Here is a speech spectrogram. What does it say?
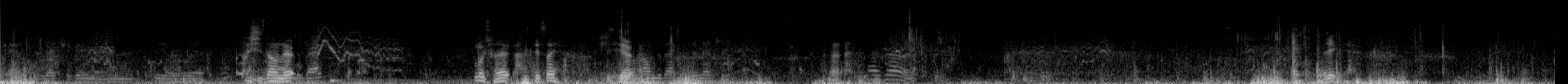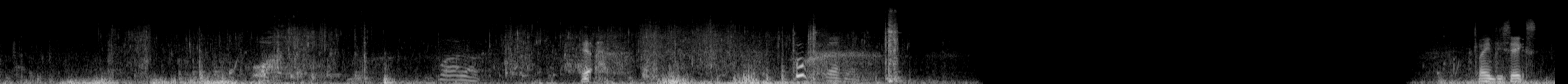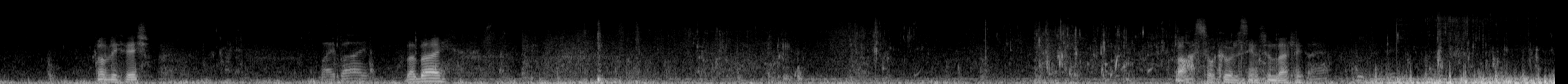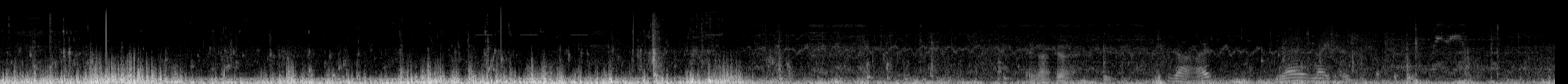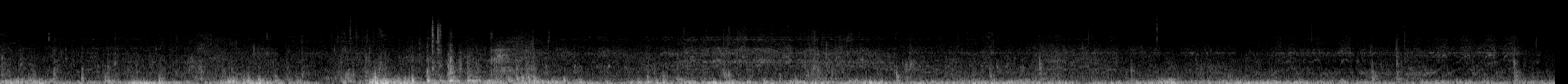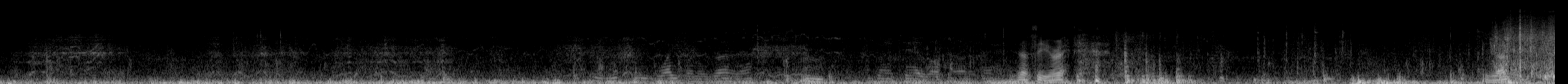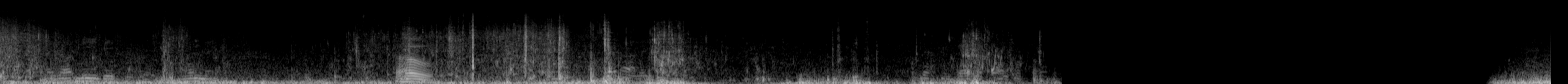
Get the electric engine and steer away. Oh, she's down there. Back. Which way? This way? She's here. Around the back of the electric. That's alright. ready? Oh, Bollocks. yeah. Whew. Ninety-six. Lovely fish. Bye bye. Bye bye. Oh, so cool to see him swim back like that. He's not good. He's alright. Yeah, he's nice. fish. He's- He's white one as well, yeah. He's got a tail walking on his head. He's absolutely right. you got? I don't need this. One. Oh, like- Definitely better cycle.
